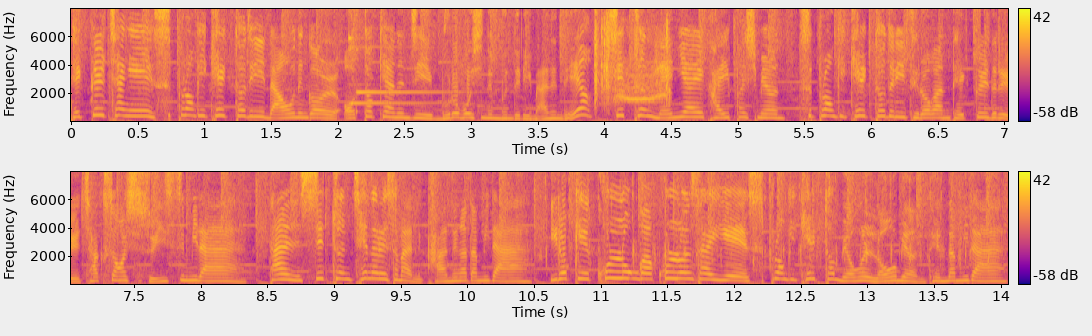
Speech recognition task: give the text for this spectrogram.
댓글창에 스프렁키 캐릭터들이 나오는 걸 어떻게 하는지 물어보시는 분들이 많은데요. 시툰 매니아에 가입하시면 스프렁키 캐릭터들이 들어간 댓글들을 작성하실 수 있습니다. 단 시툰 채널에서만 가능하답니다. 이렇게 콜론과 콜론 사이에 스프렁키 캐릭터 명을 넣으면 된답니다.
